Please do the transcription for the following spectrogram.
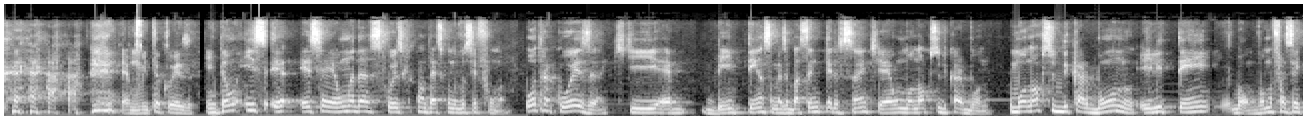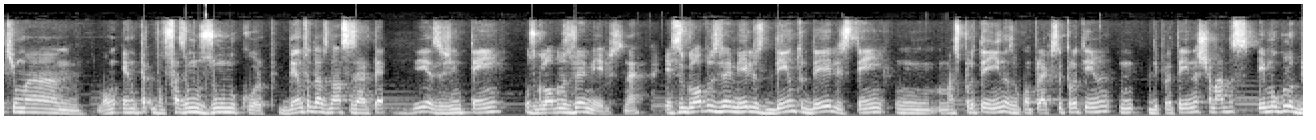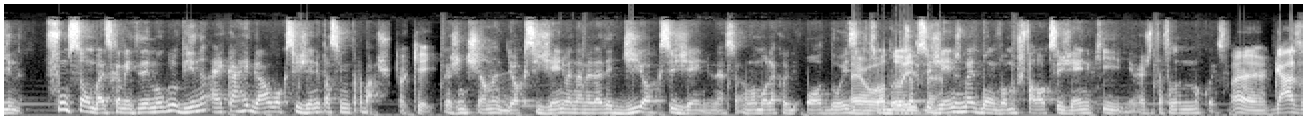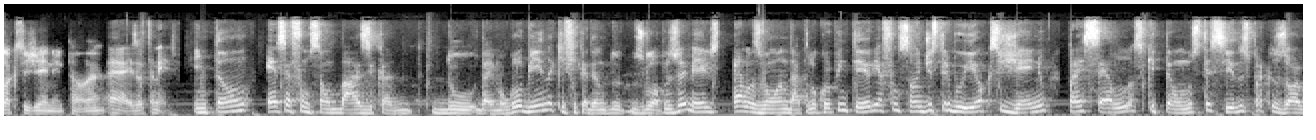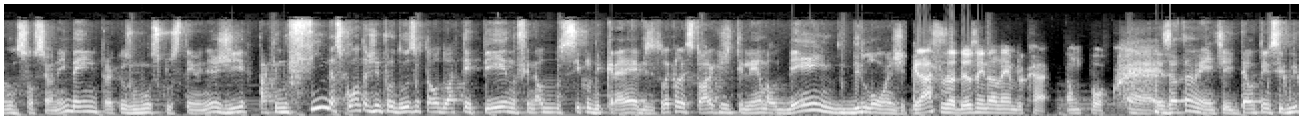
é muita coisa. Então, isso, é- essa é uma das coisas que acontece quando você fuma. Outra coisa que é bem tensa, mas é bastante interessante, é o monóxido de carbono. O monóxido de carbono, ele tem. Bom, vamos fazer aqui uma. Vamos, entrar, vamos fazer um zoom no corpo. Dentro das nossas artérias, a gente tem os glóbulos vermelhos, né? Esses glóbulos vermelhos, dentro deles, tem um- umas proteínas, um complexo de, proteína, de proteínas chamadas hemoglobina. Função, basicamente, da hemoglobina é carregar o oxigênio para cima e para baixo Ok. a gente chama de oxigênio, mas na verdade é dioxigênio, né? Só É uma molécula de O2, É, são o dois O2, oxigênios, mas bom, vamos falar oxigênio que a gente tá falando uma coisa. É, gás oxigênio, então, né? É, exatamente. Então, essa é a função básica do, da hemoglobina, que fica dentro do- dos glóbulos vermelhos. Elas vão andar pelo corpo inteiro e a função é distribuir oxigênio para as células que estão nos tecidos para que os órgãos funcionem bem, para que os músculos tenham energia, para que no fim das contas a gente produza o tal do ATP no final do ciclo de Krebs, e toda aquela história que a gente lembra bem de longe. Graças a Deus ainda lembro, cara. É um pouco. É, exatamente. Então tem o ciclo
